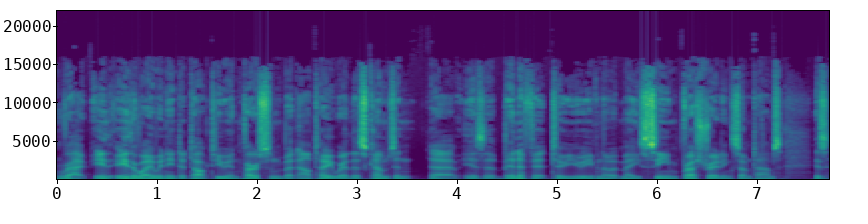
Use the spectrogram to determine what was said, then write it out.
Right. Either, way, we need to talk to you in person. But I'll tell you where this comes in uh, is a benefit to you, even though it may seem frustrating sometimes. Is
